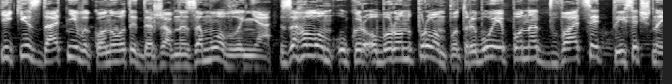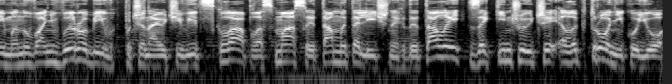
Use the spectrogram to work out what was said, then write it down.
які здатні виконувати державне замовлення. Загалом Укроборонпром потребує понад 20 тисяч найменувань виробів, починаючи від скла, пластмаси та металічних деталей, закінчуючи електронікою.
